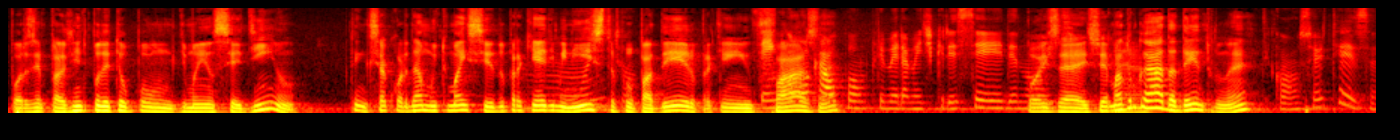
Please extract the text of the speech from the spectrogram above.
por exemplo, a gente poder ter o pão de manhã cedinho tem que se acordar muito mais cedo para quem administra, Muito. para o padeiro, para quem Tem faz, que colocar né? o pão primeiramente crescer de noite. Pois é, isso é madrugada dentro, né? Com certeza.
